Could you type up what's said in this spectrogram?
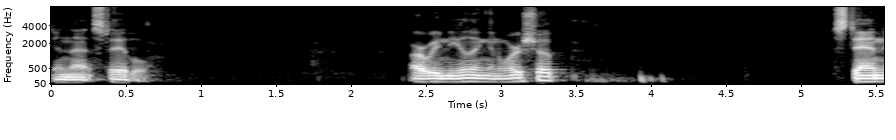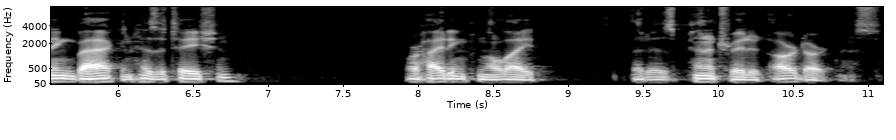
in that stable. Are we kneeling in worship? standing back in hesitation, or hiding from the light that has penetrated our darkness.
